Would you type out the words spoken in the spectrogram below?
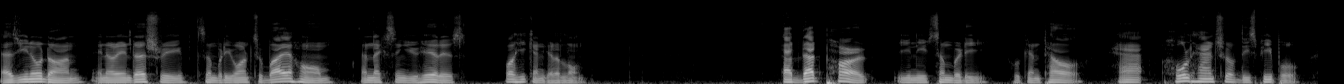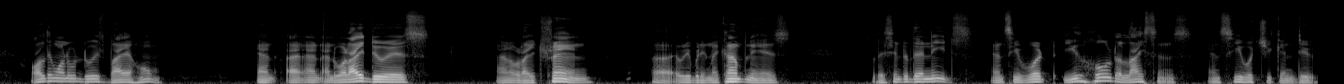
as you know, Don, in our industry, somebody wants to buy a home, and next thing you hear is well, he can get a loan. At that part, you need somebody who can tell, ha- hold hands of these people. All they want to do is buy a home. And, and, and what I do is, and what I train uh, everybody in my company is, listen to their needs and see what you hold a license and see what you can do.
